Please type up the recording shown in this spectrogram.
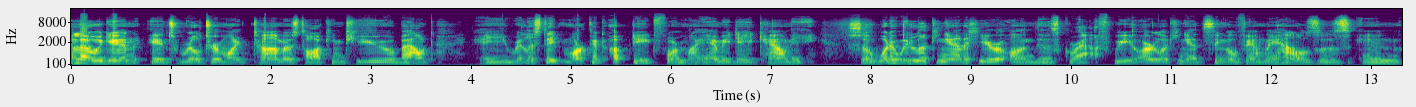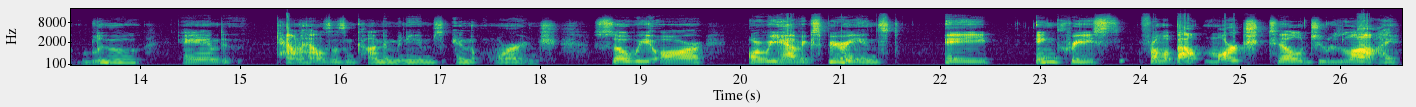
Hello again, it's Realtor Mike Thomas talking to you about a real estate market update for Miami-Dade County. So what are we looking at here on this graph? We are looking at single family houses in blue and townhouses and condominiums in orange. So we are, or we have experienced a increase from about March till July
